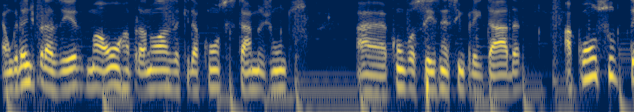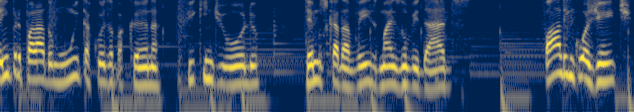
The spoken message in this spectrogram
É um grande prazer, uma honra para nós aqui da Consul estarmos juntos ah, com vocês nessa empreitada. A Consul tem preparado muita coisa bacana, fiquem de olho, temos cada vez mais novidades. Falem com a gente,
